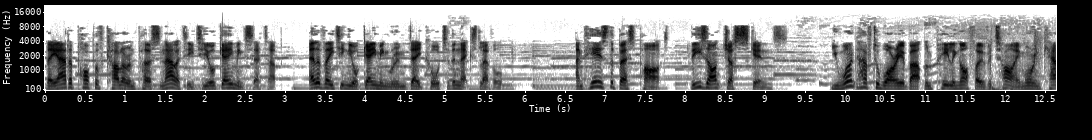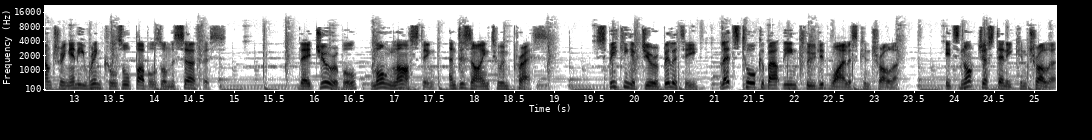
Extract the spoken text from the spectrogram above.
They add a pop of color and personality to your gaming setup, elevating your gaming room decor to the next level. And here's the best part, these aren't just skins. You won't have to worry about them peeling off over time or encountering any wrinkles or bubbles on the surface. They're durable, long-lasting, and designed to impress. Speaking of durability, let's talk about the included wireless controller. It's not just any controller.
